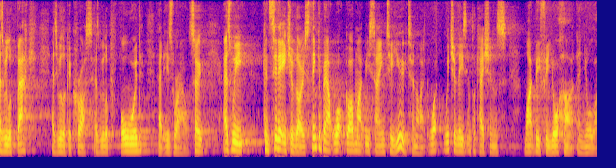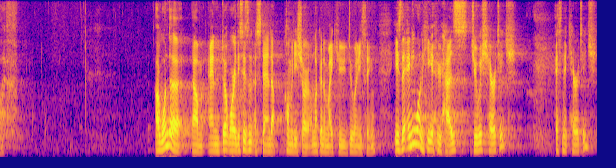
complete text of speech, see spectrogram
As we look back, as we look across, as we look forward at Israel. So, as we consider each of those, think about what God might be saying to you tonight. What, which of these implications might be for your heart and your life? I wonder, um, and don't worry, this isn't a stand up comedy show. I'm not going to make you do anything. Is there anyone here who has Jewish heritage, ethnic heritage?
